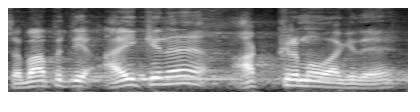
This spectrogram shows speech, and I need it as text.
ಸಭಾಪತಿ ಆಯ್ಕೆನೇ ಅಕ್ರಮವಾಗಿದೆ.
